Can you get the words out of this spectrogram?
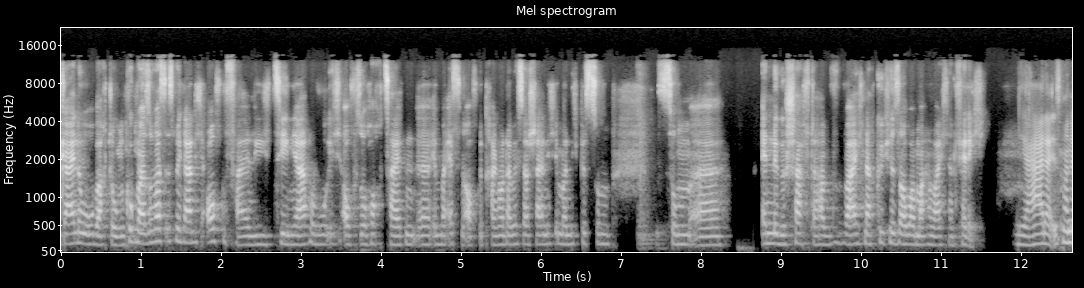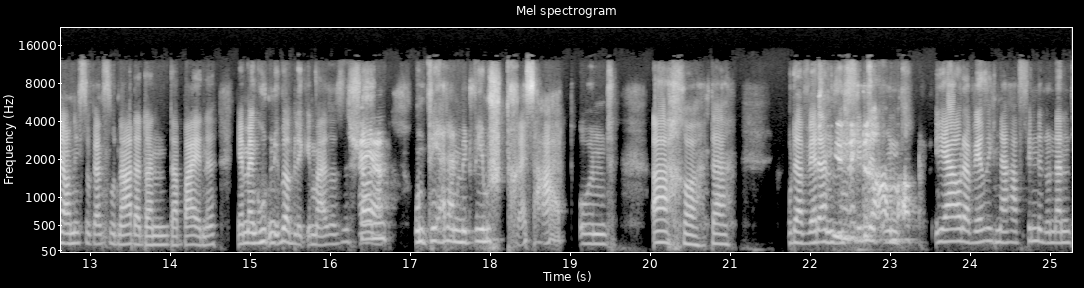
Geile Beobachtung. Guck mal, sowas ist mir gar nicht aufgefallen, die zehn Jahre, wo ich auf so Hochzeiten äh, immer Essen aufgetragen habe. Da habe ich es wahrscheinlich immer nicht bis zum, bis zum äh, Ende geschafft. Da war ich nach Küche sauber machen, war ich dann fertig. Ja, da ist man ja auch nicht so ganz so nah da dann dabei, ne? Wir haben ja einen guten Überblick immer. Also es ist schon, Ja, ja. und wer dann mit wem Stress hat und ach, oh, da, oder wer dann sich findet und ja, oder wer sich nachher findet und dann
